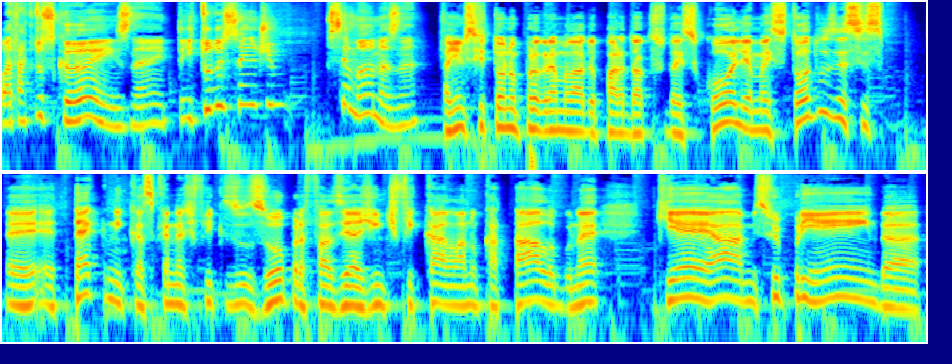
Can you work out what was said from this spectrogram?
O Ataque dos Cães, né? E tudo isso saindo de semanas, né? A gente citou no programa lá do Paradoxo da Escolha, mas todos esses é, é, técnicas que a Netflix usou para fazer a gente ficar lá no catálogo, né? Que é, ah, me surpreenda,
